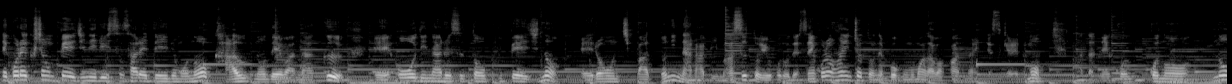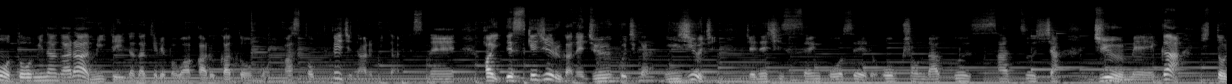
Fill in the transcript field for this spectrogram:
で、コレクションページにリストされているものを買うのではなく、えー、 Ordinals トップページの、えー、 Launchpad に並びますということですね。これはちょっとね、僕もまだわかんないんですけれども、またねこ、このノートを見ながら見ていただければわかるかと思います。トップページになるみたいですね。はい。で、スケジュールがね、19時から20時、ジェネシス先行セール、オークション落札者10名が1人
